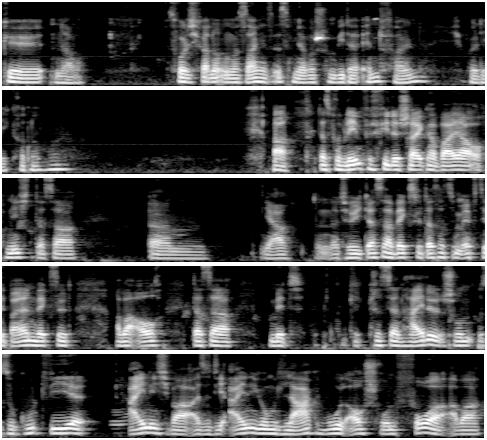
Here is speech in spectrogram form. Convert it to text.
Genau. Jetzt wollte ich gerade noch irgendwas sagen, jetzt ist mir aber schon wieder entfallen. Ich überlege gerade nochmal. Ah, das Problem für viele Schalker war ja auch nicht, dass er, ähm, ja, natürlich, dass er wechselt, dass er zum FC Bayern wechselt, aber auch, dass er mit Christian Heidel schon so gut wie einig war. Also die Einigung lag wohl auch schon vor, aber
